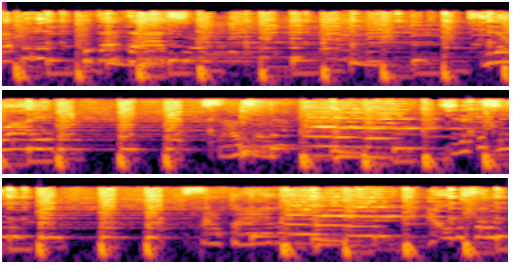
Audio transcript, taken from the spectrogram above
kusafiri kutatatu sidawahi salsal sida ka sii salkaaga ha igu sarin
